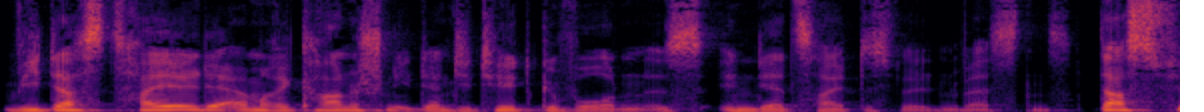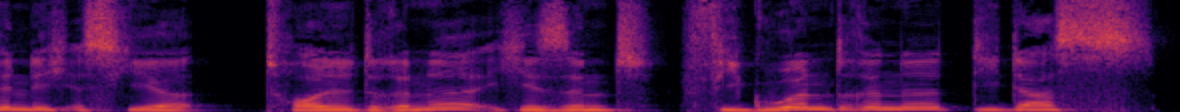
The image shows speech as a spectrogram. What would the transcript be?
wie das Teil der amerikanischen Identität geworden ist in der Zeit des Wilden Westens. Das finde ich ist hier toll drinne. Hier sind Figuren drinne, die das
